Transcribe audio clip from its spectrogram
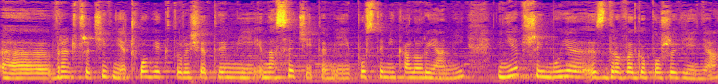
E, Wręcz przeciwnie, człowiek, który się tymi nasyci, tymi pustymi kaloriami, nie przyjmuje zdrowego pożywienia.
